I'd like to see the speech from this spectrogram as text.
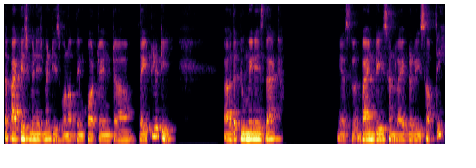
the package management is one of the important, uh, the utility uh, the to manage that yes binaries and libraries of the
